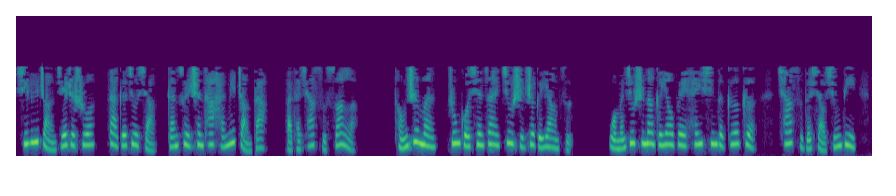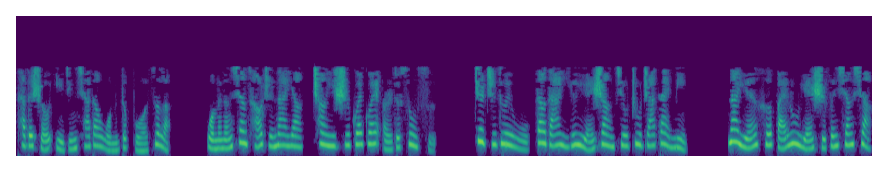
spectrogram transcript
骑旅长接着说：“大哥就想，干脆趁他还没长大，把他掐死算了。”同志们，中国现在就是这个样子。我们就是那个要被黑心的哥哥掐死的小兄弟，他的手已经掐到我们的脖子了。我们能像曹植那样唱一诗乖乖儿的送死？这支队伍到达一个原上就驻扎待命。那原和白鹿原十分相像，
